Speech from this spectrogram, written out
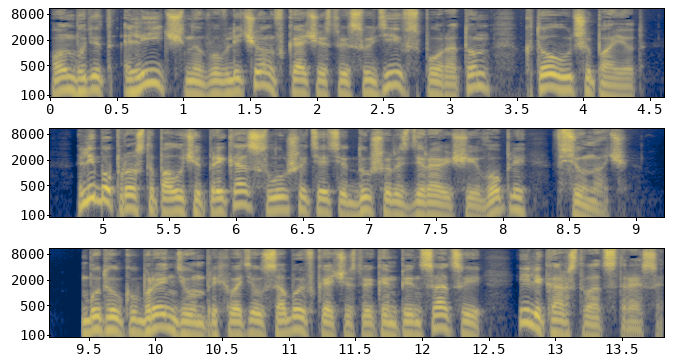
он будет лично вовлечен в качестве судьи в спор о том, кто лучше поет, либо просто получит приказ слушать эти душераздирающие вопли всю ночь. Бутылку бренди он прихватил с собой в качестве компенсации и лекарства от стресса.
